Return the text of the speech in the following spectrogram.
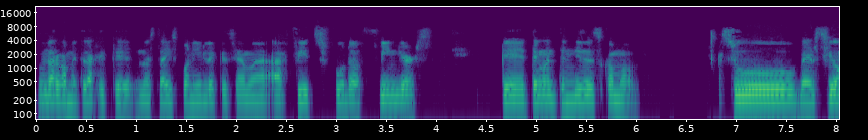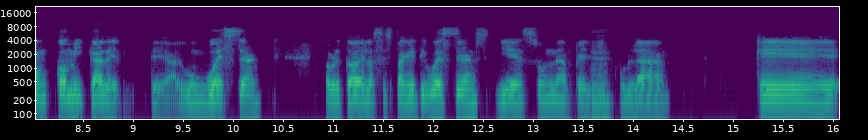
un largometraje que no está disponible, que se llama A Fits Food of Fingers, que tengo entendido es como su versión cómica de, de algún western, sobre todo de los spaghetti westerns, y es una película que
